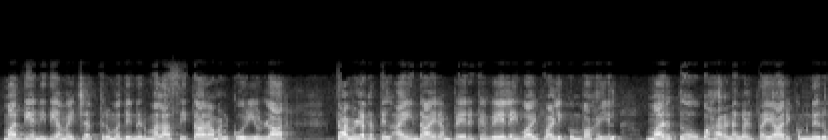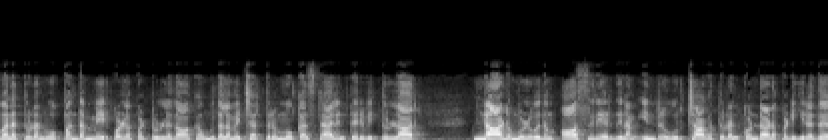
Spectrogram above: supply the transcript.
மத்திய நிதியமைச்சர் திருமதி நிர்மலா சீதாராமன் கூறியுள்ளார். தமிழகத்தில் ஐந்தாயிரம் பேருக்கு வேலைவாய்ப்பு அளிக்கும் வகையில் மருத்துவ உபகரணங்கள் தயாரிக்கும் நிறுவனத்துடன் ஒப்பந்தம் மேற்கொள்ளப்பட்டுள்ளதாக முதலமைச்சர் திரு மு க ஸ்டாலின் தெரிவித்துள்ளாா் நாடு முழுவதும் ஆசிரியர் தினம் இன்று உற்சாகத்துடன் கொண்டாடப்படுகிறது.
